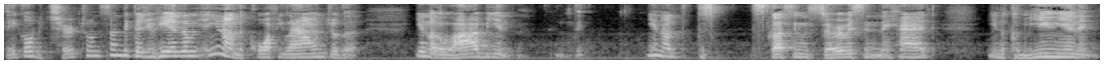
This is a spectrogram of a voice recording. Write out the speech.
they go to church on Sunday because you hear them, you know, in the coffee lounge or the, you know, the lobby and, you know, dis- discussing the service and they had, you know, communion and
